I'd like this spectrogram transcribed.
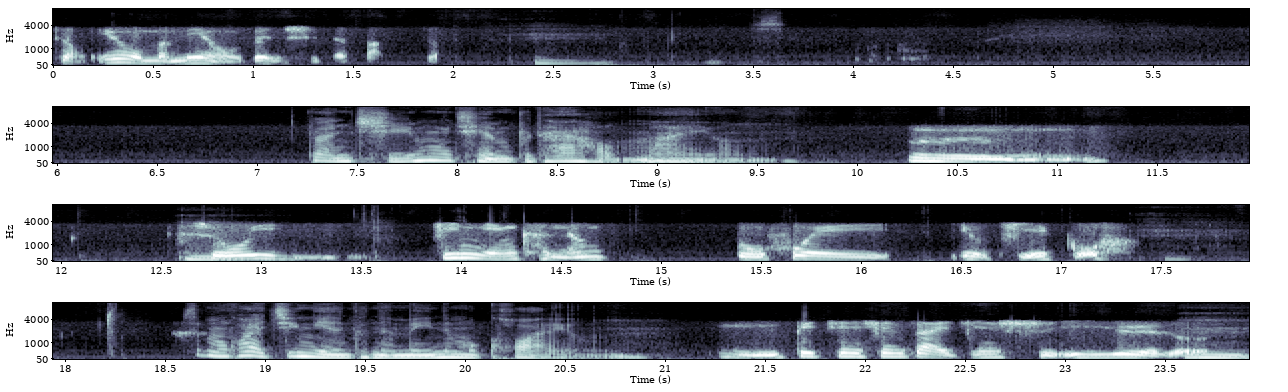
仲，因为我们没有认识的房仲。短期目前不太好卖哦。嗯，所以今年可能不会有结果。这么快，今年可能没那么快哦。嗯，毕竟现在已经十一月了。嗯，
